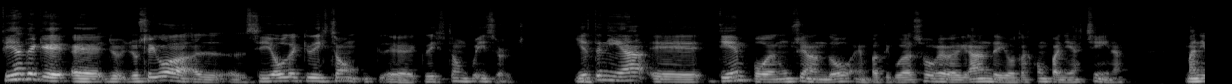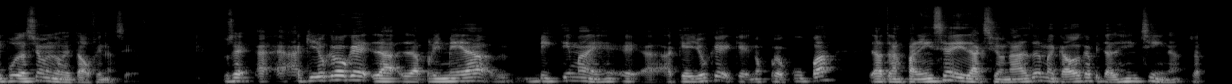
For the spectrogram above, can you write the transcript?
Fíjate que eh, yo, sigo al CEO de Clifton, eh, Research y él tenía eh, tiempo denunciando, en particular sobre Belgrande y otras compañías chinas, manipulación en los estados financieros. Entonces, aquí yo creo que la, primera víctima es eh, aquellos que, que, nos preocupa la transparencia y la accionar del mercado de capitales en China. O sea,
